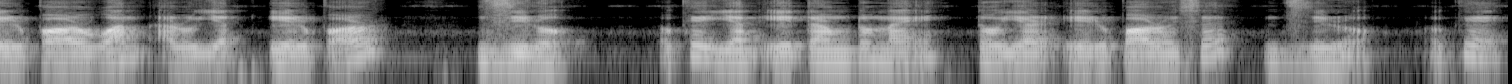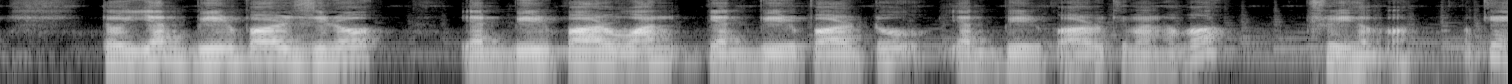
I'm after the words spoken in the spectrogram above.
এৰ পাৱাৰ ওৱান আৰু ইয়াত এৰ পাৱাৰ জিৰ' অ'কে ইয়াত এ টাৰ্মটো নাই তো ইয়াৰ এৰ পাৱাৰ হৈছে জিৰ' অ'কে তো ইয়াত বিৰ পাৱাৰ জিৰ' ইয়াত বিৰ পাৱাৰ ওৱান ইয়াত বিৰ পাৱাৰ টু ইয়াত বিৰ পাৱাৰ কিমান হ'ব? থ্ৰী হ'ব। অ'কে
